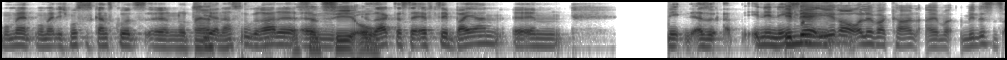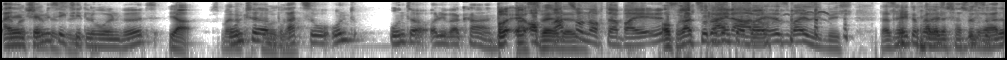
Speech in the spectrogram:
Moment, Moment, ich muss es ganz kurz äh, notieren. Hast du gerade ähm, CEO. gesagt, dass der FC Bayern ähm, nee, also äh, in den In nächsten der Ära Oliver Kahn einmal, mindestens einmal einen Champions League-Titel holen wird? Ja, Unter Prognose. Brazzo und unter Oliver Kahn. Äh, Das ob Brazzo noch dabei ist? Ob Brazzo da noch keine dabei Ahnung. ist, weiß ich nicht. Das hängt Aber vielleicht das hast ein du bisschen gerade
